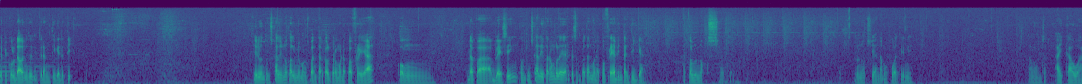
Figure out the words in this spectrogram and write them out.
DP cooldown itu itu yang tiga detik. Jadi untuk sekali no kalau memang sebentar kalau terang mau dapat Freya kong dapat blessing untung sekali orang boleh ada kesempatan mau dapat Freya bintang 3 atau Lunox. Lunox ya nak mau kuat ini loncat. Aikawa.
